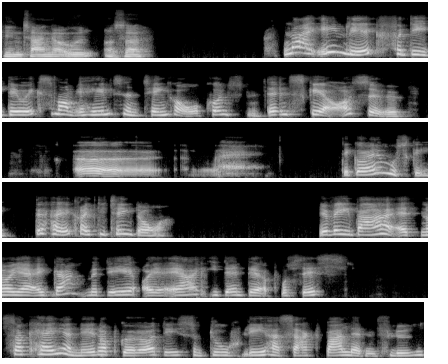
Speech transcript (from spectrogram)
dine tanker ud, og så Nej, egentlig ikke, fordi det er jo ikke som om, jeg hele tiden tænker over kunsten. Den sker også. Øh, det gør jeg måske. Det har jeg ikke rigtig tænkt over. Jeg ved bare, at når jeg er i gang med det, og jeg er i den der proces, så kan jeg netop gøre det, som du lige har sagt, bare lade den flyde.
